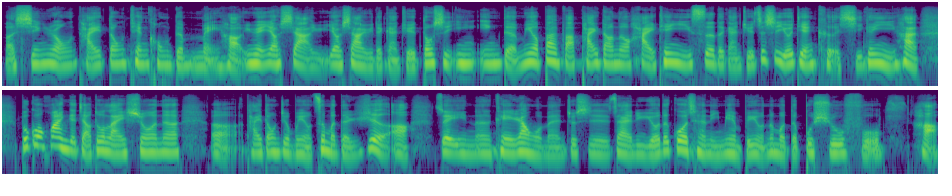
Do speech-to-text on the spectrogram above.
呃，形容台东天空的美哈，因为要下雨，要下雨的感觉都是阴阴的，没有办法拍到那种海天一色的感觉，这是有点可惜跟遗憾。不过换一个角度来说呢，呃，台东就没有这么的热啊，所以呢，可以让我们就是在旅游的过程里面没有那么的不舒服。好，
